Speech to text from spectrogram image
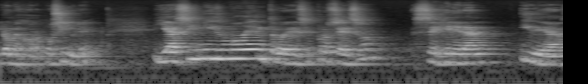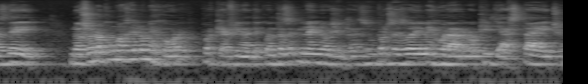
lo mejor posible, y asimismo dentro de ese proceso se generan ideas de no solo cómo hacerlo mejor, porque al final de cuentas la innovación es un proceso de mejorar lo que ya está hecho,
